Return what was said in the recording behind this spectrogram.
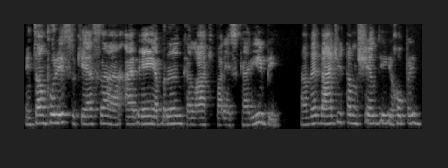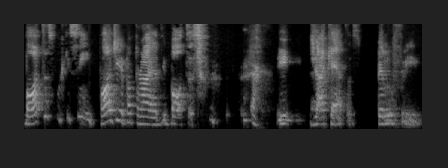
Então, por isso que essa areia branca lá, que parece Caribe, na verdade, estamos cheios de roupa e botas, porque sim, pode ir para a praia de botas e jaquetas pelo frio.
